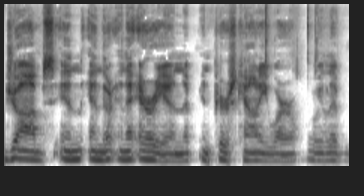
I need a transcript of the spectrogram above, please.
jobs in in the in the area in the in Pierce County where we lived.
